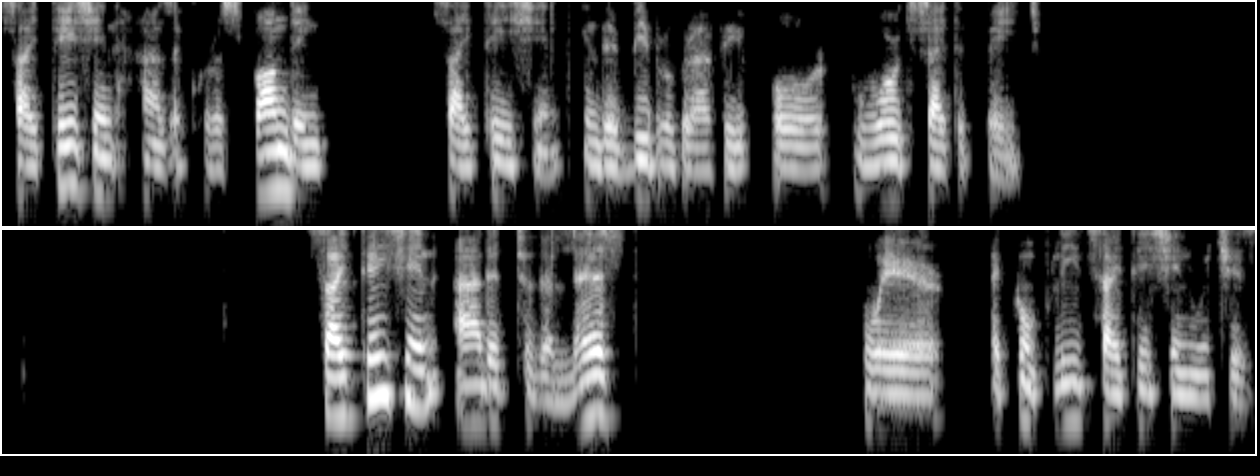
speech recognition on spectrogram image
citation has a corresponding citation in the bibliography or works cited page. Citation added to the list where a complete citation, which is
